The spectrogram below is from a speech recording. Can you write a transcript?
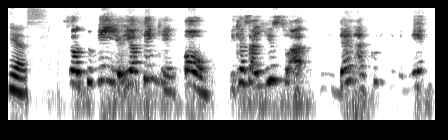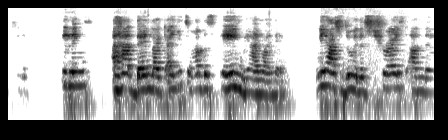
Yes. So to me, you- you're thinking, oh, because I used to, uh, then I couldn't give a name feelings I had then. Like I used to have this pain behind my neck. We had to do with the stress and the,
